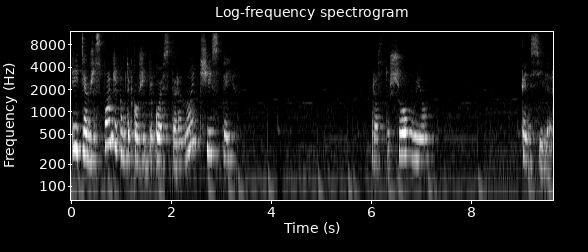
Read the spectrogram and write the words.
И тем же спонжиком, только уже другой стороной, чистой, растушевываю консилер.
